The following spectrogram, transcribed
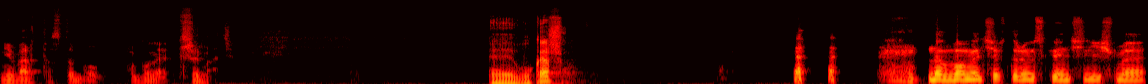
nie warto z tobą w ogóle trzymać. E, Łukasz? No w momencie, w którym skręciliśmy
